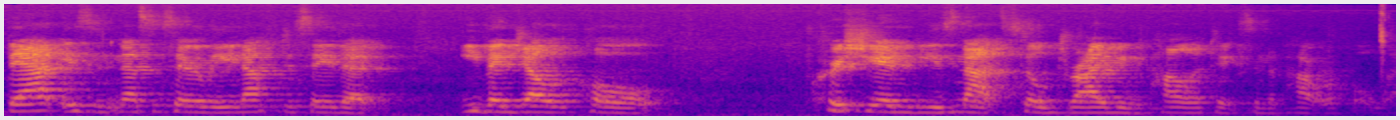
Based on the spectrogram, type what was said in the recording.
that isn't necessarily enough to say that evangelical Christianity is not still driving politics in a powerful way.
